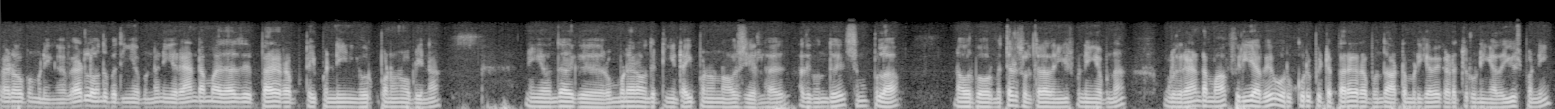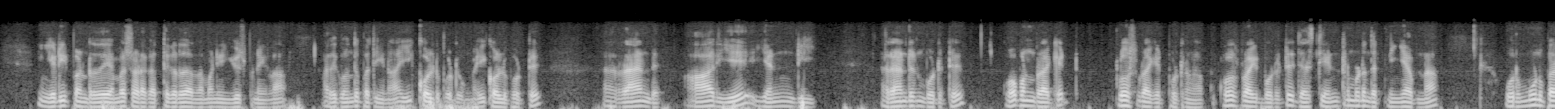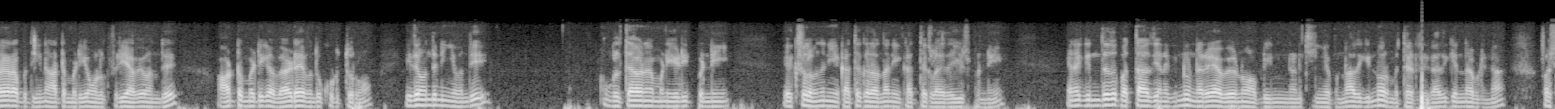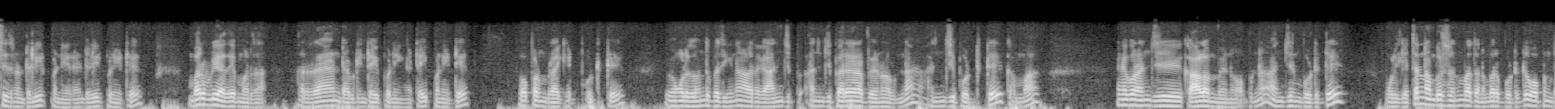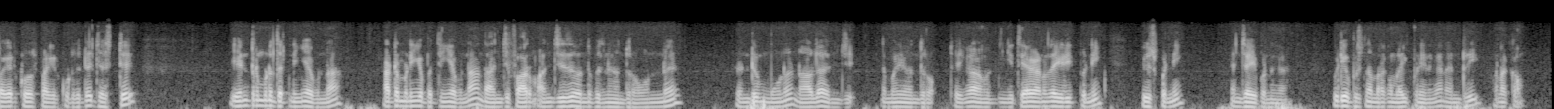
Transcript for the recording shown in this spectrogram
வேடை open பண்ணிக்கங்க. வேடில் வந்து பார்த்தீங்க அப்படின்னா நீங்கள் ரேண்டமாக ஏதாவது பேராகிராஃப் டைப் பண்ணி நீங்கள் ஒர்க் பண்ணணும் அப்படின்னா நீங்கள் வந்து அதுக்கு ரொம்ப நேரம் வந்துட்டு நீங்கள் டைப் பண்ணணும்னு அவசியம் இல்லை. அதுக்கு வந்து சிம்பிளாக நான் ஒரு ஒரு மெத்தட் சொல்லித்தரேன் அதை யூஸ் பண்ணீங்க அப்படின்னா உங்களுக்கு ரேண்டமாக ஃப்ரீயாகவே ஒரு குறிப்பிட்ட பேராகிராஃப் வந்து ஆட்டோமேட்டிக்காகவே கிடச்சிரும். நீங்கள் அதை யூஸ் பண்ணி நீங்கள் எடிட் பண்ணுறது எம்எஸ்ஓட கற்றுக்கிறது அந்த மாதிரி நீங்கள் யூஸ் பண்ணிக்கலாம். அதுக்கு வந்து பார்த்தீங்கன்னா ஈக்குவல்டு e போட்டுக்கோங்க. E ஈக்குவல்டு போட்டு rand R A N D ரேண்டுன்னு போட்டுட்டு ஓப்பன் ப்ராக்கெட் க்ளோஸ் ப்ராக்கெட் போட்டுருங்க. க்ளோஸ் ப்ராக்கெட் போட்டுட்டு ஜஸ்ட் என்ட்ரு மட்டும் தட்டினீங்க அப்படின்னா ஒரு மூணு பேராகிராஃப் பார்த்தீங்கன்னா ஆட்டோமேட்டிக்காக உங்களுக்கு ஃப்ரீயாகவே வந்து ஆட்டோமேட்டிக்காக வேர்டே வந்து கொடுத்துரும். இதை வந்து நீங்கள் வந்து உங்களுக்கு தேவையான பண்ணி எடிட் பண்ணி எக்ஸல் வந்து நீங்கள் கற்றுக்கிறதா இருந்தால் நீங்கள் கற்றுக்கலாம் இதை யூஸ் பண்ணி. எனக்கு இந்த இது பத்தாது எனக்கு இன்னும் நிறையா வேணும் அப்படின்னு நினச்சிங்க அப்படின்னா அதுக்கு இன்னொரு மெத்தட் இருக்குது அதுக்கு என்ன அப்படின்னா ஃபஸ்ட் இதை நான் டெலீட் பண்ணிடுறேன். டெலீட் பண்ணிவிட்டு மறுபடியும் அதே மாதிரி தான் ரேண்ட் அப்படின்னு டைப் பண்ணிங்க டைப் பண்ணிவிட்டு ஓப்பன் ப்ராக்கெட் போட்டுட்டு உங்களுக்கு வந்து பார்த்திங்கன்னா எனக்கு அஞ்சு அஞ்சு பேராகிராஃப் வேணும் அப்படின்னா அஞ்சு போட்டுட்டு கம்மா எனக்கு ஒரு அஞ்சு காலம் வேணும் அப்படின்னா அஞ்சுன்னு போட்டுட்டு உங்களுக்கு எத்தனை நம்பர்ஸ் வேணுமோ அத்தனை நம்பர் போட்டுட்டு ஓப்பன் பாக்கெட் க்ளோஸ் பாக்கெட் கொடுத்துட்டு ஜஸ்ட்டு என்ட்ரு மட்டும் தட்டினீங்க அப்படின்னா ஆட்டோமேட்டிக்காக பார்த்திங்க அப்படின்னா அந்த அஞ்சு ஃபார்ம் அஞ்சு இது வந்து பார்த்தீங்கன்னா வந்துடும் ஒன்று ரெண்டு மூணு நாலு அஞ்சு. இந்த மாதிரி வந்துடும் சரிங்களா? நீங்கள் தேவையானதை எடிட் பண்ணி யூஸ் பண்ணி என்ஜாய் பண்ணுங்கள் வீடியோ பிடிச்சிருந்தா மறக்காம லைக் பண்ணிடுங்க. நன்றி வணக்கம்.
